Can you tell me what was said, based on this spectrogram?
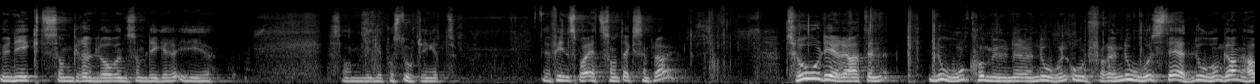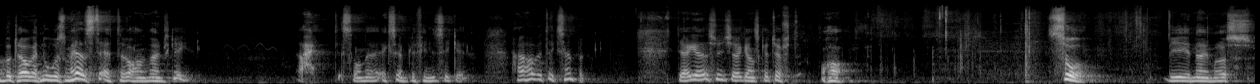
unikt som Grunnloven som ligger, i, som ligger på Stortinget. Det fins bare ett sånt eksemplar. Tror dere at en, noen kommuner, noen ordfører, noe sted noen gang har beklaget noe som helst etter annen verdenskrig? Nei, det, sånne eksempler finnes ikke. Her har vi et eksempel. Det syns jeg er ganske tøft å ha. Så vi nærmer oss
